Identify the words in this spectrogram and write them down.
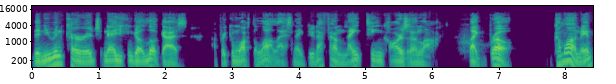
then you encourage. Now you can go, look, guys, I freaking walked the lot last night, dude. I found 19 cars unlocked. like, bro, come on, man.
